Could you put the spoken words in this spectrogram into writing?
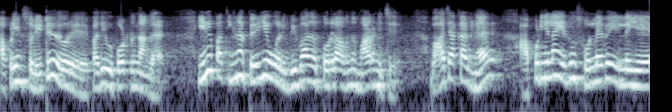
அப்படின்னு சொல்லிட்டு ஒரு பதிவு போட்டிருந்தாங்க. இது பார்த்தீங்கன்னா பெரிய ஒரு விவாத பொருளாக வந்து மாறிச்சு பாஜகவினர் அப்படியெல்லாம் எதுவும் சொல்லவே இல்லையே.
